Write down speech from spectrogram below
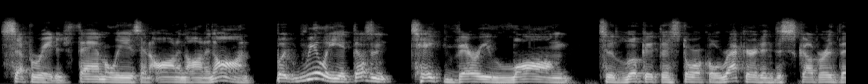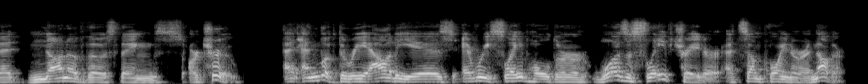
separated families, and on and on and on. But really, it doesn't take very long to look at the historical record and discover that none of those things are true. And, and, look, the reality is every slaveholder was a slave trader at some point or another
